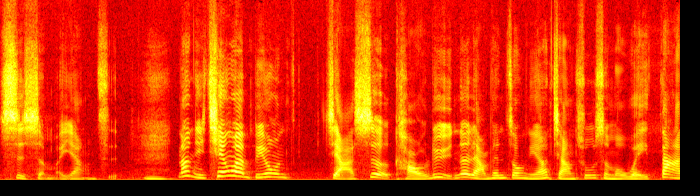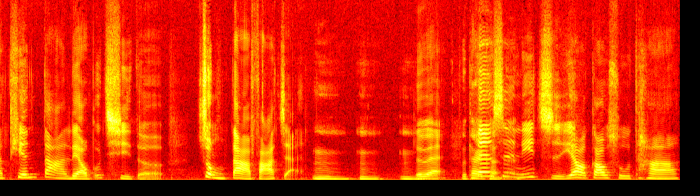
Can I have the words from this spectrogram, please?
是什么样子。嗯，那你千万不用假设考虑那两分钟你要讲出什么伟大、天大、了不起的重大发展。嗯嗯嗯，对不对？不太但是你只要告诉他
